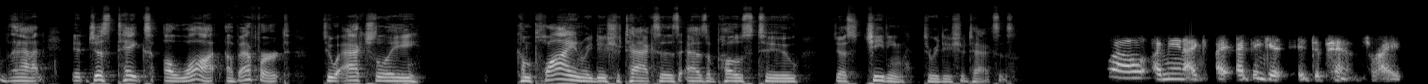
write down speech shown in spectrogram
that it just takes a lot of effort to actually comply and reduce your taxes as opposed to just cheating to reduce your taxes? Well, I mean, I, I, I think it, it depends, right?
